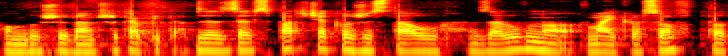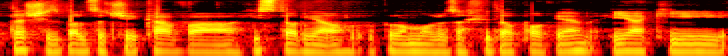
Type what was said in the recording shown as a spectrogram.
funduszy Venture Capital. Ze, ze, wsparcia korzystał zarówno Microsoft, to też jest bardzo ciekawa historia, o którą może za chwilę opowiem, jak i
